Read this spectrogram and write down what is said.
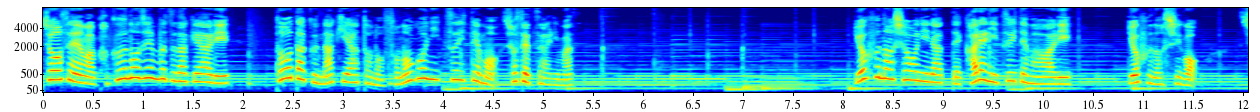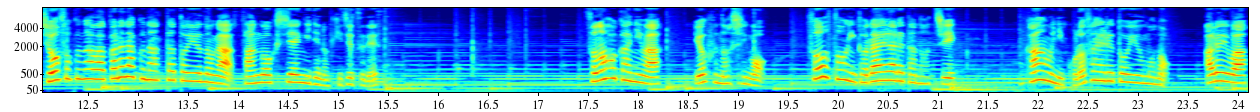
朝鮮は架空の人物だけあり、東卓亡き後のその後についても諸説あります。呂布の将になって彼について回り、呂布の死後、消息がわからなくなったというのが三国志演義での記述です。その他には、呂布の死後、曹操に捕らえられた後、関羽に殺されるというもの、あるいは、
